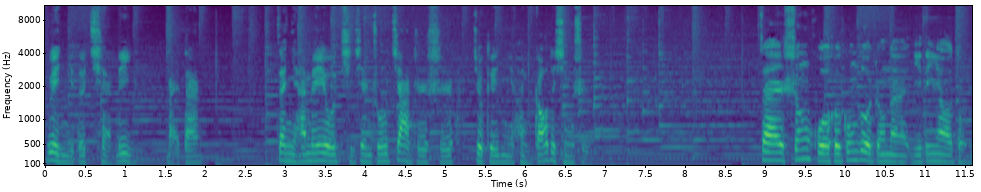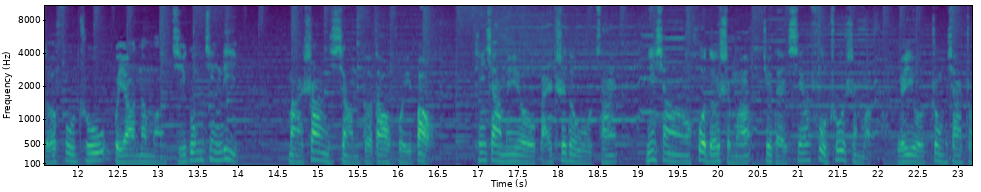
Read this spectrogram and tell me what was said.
为你的潜力。买单，在你还没有体现出价值时，就给你很高的薪水。在生活和工作中呢，一定要懂得付出，不要那么急功近利，马上想得到回报。天下没有白吃的午餐，你想获得什么，就得先付出什么。唯有种下种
